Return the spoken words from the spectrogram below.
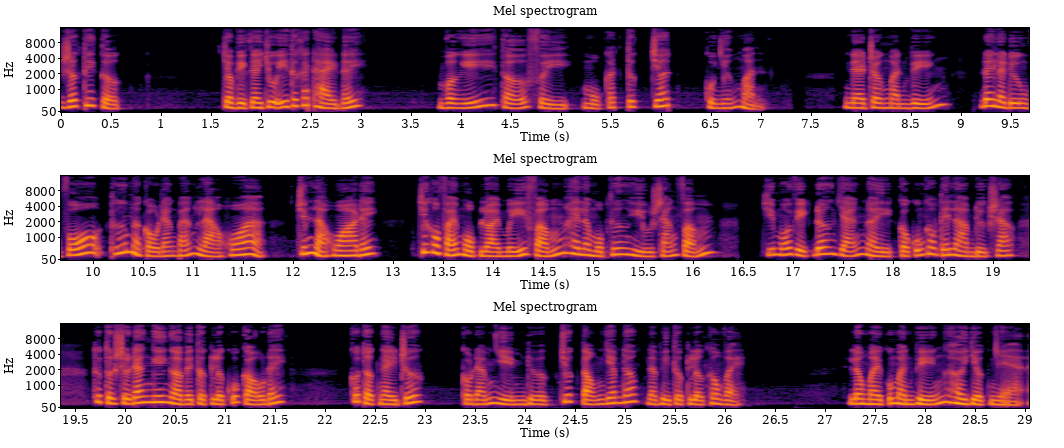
Rất thiết thực. Cho việc gây chú ý tới khách hàng đấy. Vân Ý thở phì một cách tức chết, Cô nhấn mạnh. Nè Trần Mạnh Viễn, Đây là đường phố, Thứ mà cậu đang bán là hoa. Chính là hoa đấy, Chứ không phải một loại mỹ phẩm hay là một thương hiệu sản phẩm. Chỉ mỗi việc đơn giản này, Cậu cũng không thể làm được sao? Tôi thực sự đang nghi ngờ về thực lực của cậu đấy. Có thật ngày trước, Cậu đảm nhiệm được chức tổng giám đốc là vì thực lực không vậy? Lông mày của Mạnh Viễn hơi giật nhẹ.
